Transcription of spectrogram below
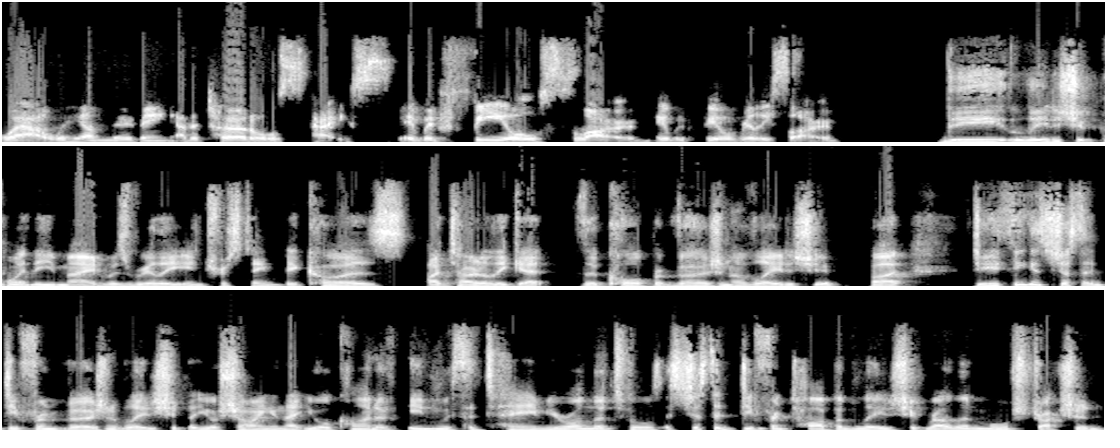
wow, we are moving at a turtle's pace. It would feel slow. It would feel really slow. The leadership point that you made was really interesting because I totally get the corporate version of leadership, but do you think it's just a different version of leadership that you're showing in that you're kind of in with the team, you're on the tools? It's just a different type of leadership rather than more structured,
